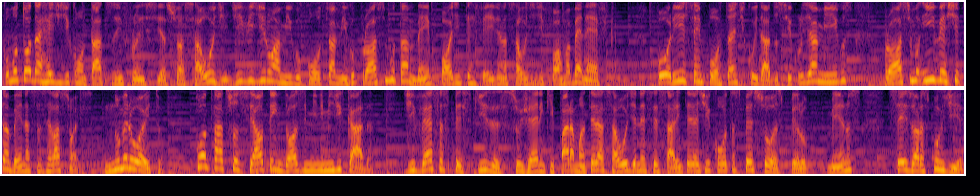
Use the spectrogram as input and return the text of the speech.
Como toda rede de contatos influencia sua saúde, dividir um amigo com outro amigo próximo também pode interferir na saúde de forma benéfica. Por isso é importante cuidar do ciclo de amigos próximo e investir também nessas relações. Número 8. Contato social tem dose mínima indicada. Diversas pesquisas sugerem que para manter a saúde é necessário interagir com outras pessoas, pelo menos 6 horas por dia.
